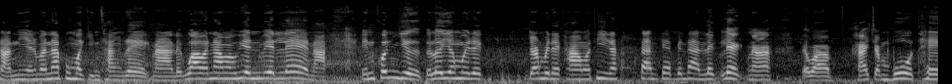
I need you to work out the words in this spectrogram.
ร้านนี้วันหน้าเพิ่งมากินครั้งแรกนะเรียกว่าวันหน้ามาเวียนเวียนเล่นะเห็นคนเยอะก็เลยยังไม่ได้ยังไม่ได้ค้างมาที่นะร้านแกเป็นร้านเล็กๆนะ แต่ว่าขายจัมโบ้เท่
